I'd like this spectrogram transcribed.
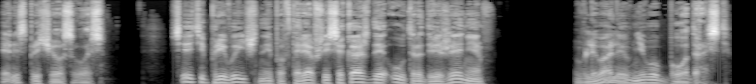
Элис причесывалась. Все эти привычные, повторявшиеся каждое утро движения вливали в него бодрость.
